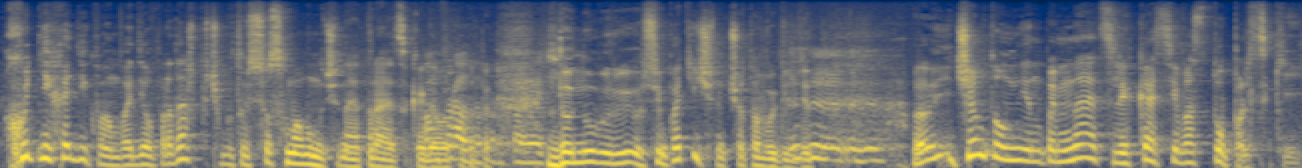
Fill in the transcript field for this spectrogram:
Хоть не ходи к вам в отдел продаж, почему-то все самому начинает нравиться. Когда Он вот правда это-. Да ну, симпатично что-то выглядит. И Чем-то он мне напоминает слегка севастопольский,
